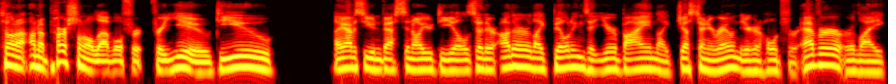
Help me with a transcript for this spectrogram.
So on a, on a personal level for, for you, do you, like obviously you invest in all your deals. Are there other like buildings that you're buying like just on your own that you're going to hold forever, or like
